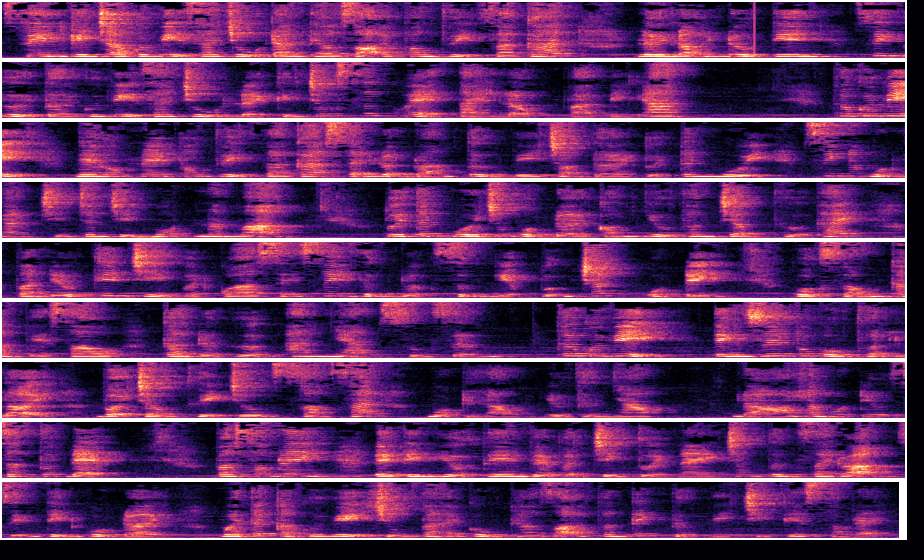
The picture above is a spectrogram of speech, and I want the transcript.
Xin kính chào quý vị gia chủ đang theo dõi Phong thủy Gia Cát. Lời nói đầu tiên xin gửi tới quý vị gia chủ lời kính chúc sức khỏe, tài lộc và bình an. Thưa quý vị, ngày hôm nay Phong thủy Gia Cát sẽ luận đoán tử vi chọn đời tuổi Tân Mùi, sinh năm 1991 năm mạng. Tuổi Tân Mùi trong cuộc đời có nhiều thăng trầm thử thách và nếu kiên trì vượt qua sẽ xây dựng được sự nghiệp vững chắc, ổn định. Cuộc sống càng về sau càng được hưởng an nhàn, sung sướng. Thưa quý vị, tình duyên vô cùng thuận lợi, vợ chồng Thủy chung son sát, một lòng yêu thương nhau. Đó là một điều rất tốt đẹp. Và sau đây, để tìm hiểu thêm về vận trình tuổi này trong từng giai đoạn diễn tiến cuộc đời, mời tất cả quý vị chúng ta hãy cùng theo dõi phân tích tử vi chi tiết sau đây.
